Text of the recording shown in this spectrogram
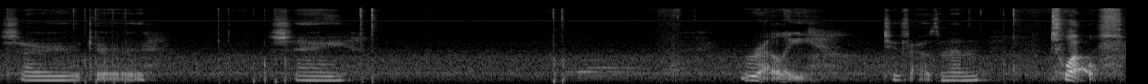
so the say Rally 2012.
